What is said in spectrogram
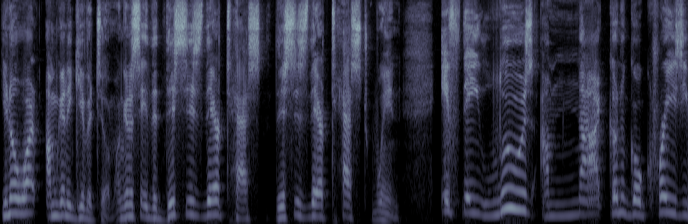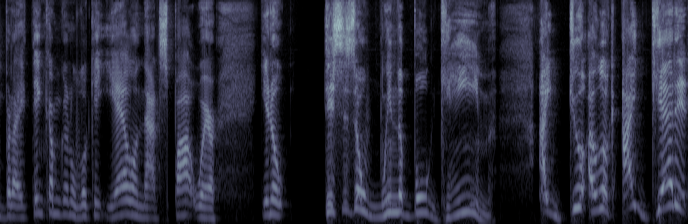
You know what? I'm going to give it to them. I'm going to say that this is their test. This is their test win. If they lose, I'm not going to go crazy, but I think I'm going to look at Yale in that spot where, you know, this is a winnable game. I do. I look, I get it.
